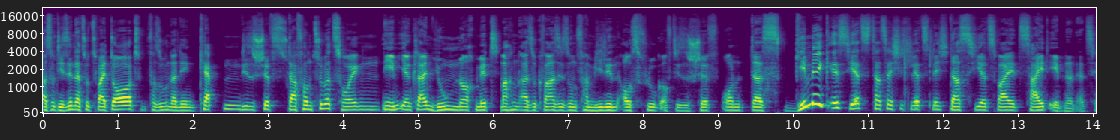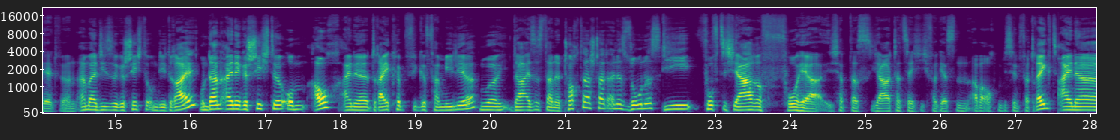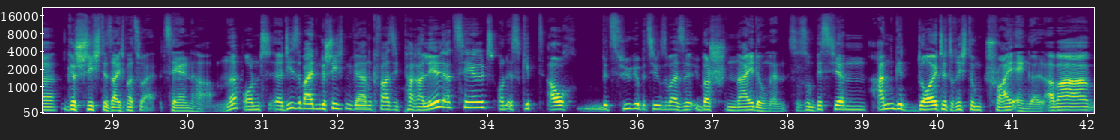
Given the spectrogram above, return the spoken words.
Also die sind dazu zweit dort, versuchen dann den Captain dieses Schiffs davon zu überzeugen, nehmen ihren kleinen Jungen noch mit, machen also quasi so einen Familienausflug auf dieses Schiff. Und das Gimmick ist jetzt tatsächlich letztlich, dass hier zwei Zeitebenen erzählt werden. Einmal diese Geschichte um die drei und dann eine Geschichte um auch eine dreiköpfige Familie. Nur da ist es dann eine Tochter statt eines Sohnes, die 50 Jahre vorher, ich habe das Jahr tatsächlich vergessen, aber auch ein bisschen verdrängt, eine Geschichte, sag ich mal, zu erzählen erzählen haben. Ne? Und äh, diese beiden Geschichten werden quasi parallel erzählt und es gibt auch Bezüge beziehungsweise Überschneidungen. So, so ein bisschen angedeutet Richtung Triangle, aber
